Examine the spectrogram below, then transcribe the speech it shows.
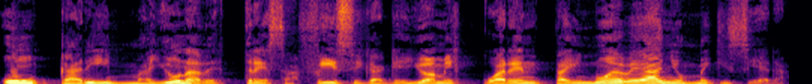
un carisma y una destreza física que yo a mis 49 años me quisiera.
